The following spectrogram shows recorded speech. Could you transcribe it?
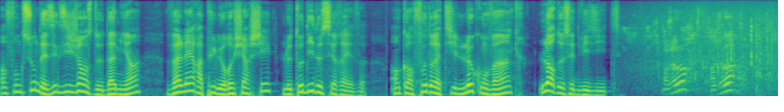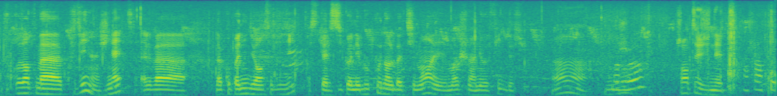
En fonction des exigences de Damien, Valère a pu lui rechercher le taudis de ses rêves. Encore faudrait-il le convaincre lors de cette visite. Bonjour. Bonjour, je vous présente ma cousine Ginette. Elle va m'accompagner durant cette visite parce qu'elle s'y connaît beaucoup dans le bâtiment et moi je suis un néophyte dessus. Ah, Bonjour, Enchanté Ginette. enchantée.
